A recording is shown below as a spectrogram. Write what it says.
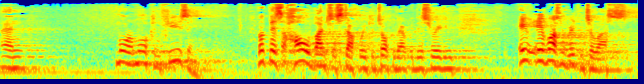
And more and more confusing. Look, there's a whole bunch of stuff we could talk about with this reading. It, it wasn't written to us.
